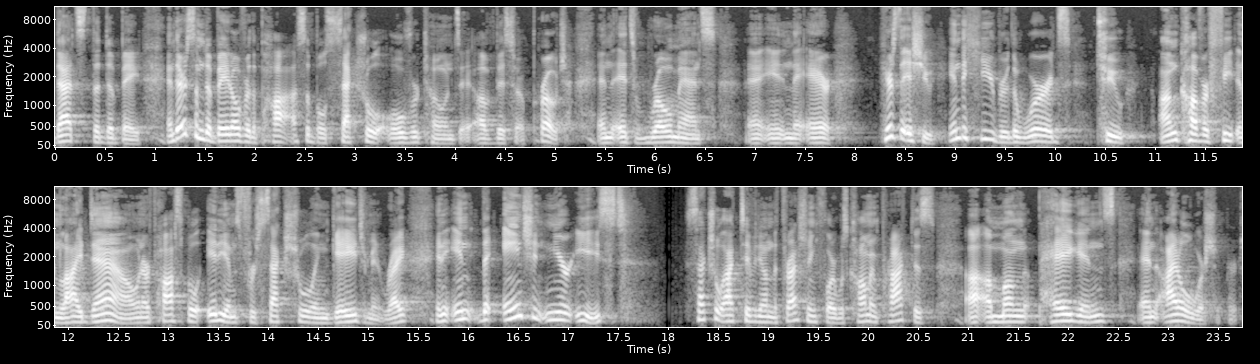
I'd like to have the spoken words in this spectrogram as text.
that's the debate. And there's some debate over the possible sexual overtones of this approach and its romance uh, in the air. Here's the issue in the Hebrew, the words to uncover feet and lie down are possible idioms for sexual engagement, right? And in the ancient Near East, sexual activity on the threshing floor was common practice uh, among pagans and idol worshippers.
